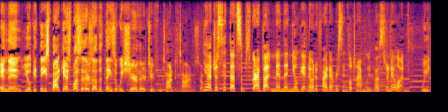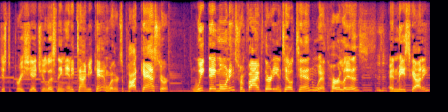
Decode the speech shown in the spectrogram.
and then you'll get these podcasts. Plus, there's other things that we share there too from time to time. So Yeah, just hit that subscribe button and then you'll get notified every single time we post a new one. we just appreciate you listening anytime you can, whether it's a podcast or weekday mornings from 5.30 until 10 with her, Liz, and me, Scotty,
